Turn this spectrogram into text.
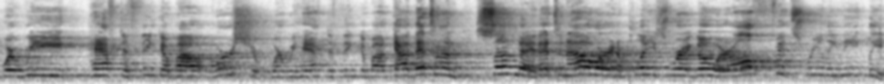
where we have to think about worship, where we have to think about God. That's on Sunday. That's an hour in a place where I go where it all fits really neatly,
